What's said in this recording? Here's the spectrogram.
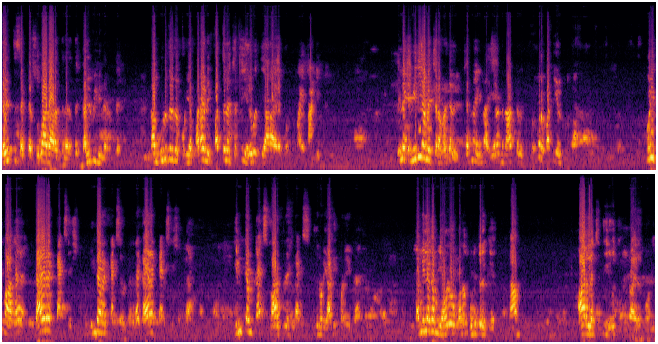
ஹெல்த் செக்டர் சுகாதாரத்துல இருந்து கல்வியில இருந்து நாம் கொடுத்திருக்கக்கூடிய பணம் இன்னைக்கு பத்து லட்சத்து எழுபத்தி ஆறாயிரம் கோடி ரூபாயை தாண்டி இன்னைக்கு நிதியமைச்சர் அவர்கள் சென்னையில இரண்டு நாட்களுக்கு முன்பு ஒரு பட்டியல் கொடுத்தாங்க. குறிப்பாக டைரக்ட் டாக்ஸேஷன் இன்டைரக்ட் டாக்ஸ் விட்டுறதுல டைரக்ட் டாக்ஸேஷன்ல இன்கம் டாக்ஸ் கார்பரேட் டாக்ஸ் இதனுடைய அடிப்படையில தமிழகம் எவ்வளவு பணம் கொடுத்திருக்கு நாம் ஆறு லட்சத்தி இருபத்தி மூன்றாயிரம் கோடி.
